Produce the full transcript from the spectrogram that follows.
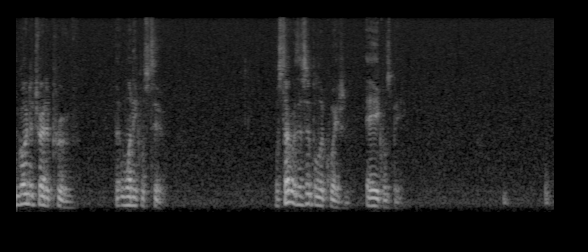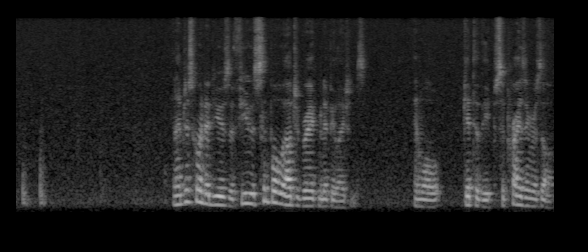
I'm going to try to prove that 1 equals 2. We'll start with a simple equation, A equals B. And I'm just going to use a few simple algebraic manipulations, and we'll get to the surprising result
